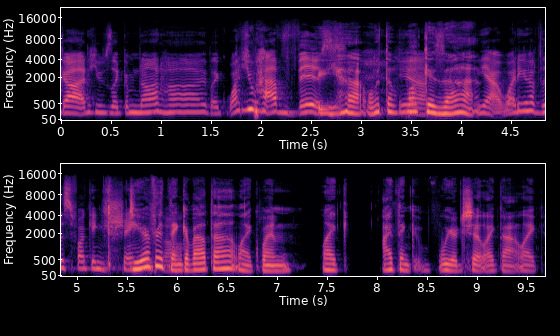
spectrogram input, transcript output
God, he was like, I'm not high. Like, why do you have this? Yeah. What the Yeah. fuck is that? Yeah, why do you have this fucking shame? Do you ever think about that? Like when, like, I think weird shit like that. Like,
